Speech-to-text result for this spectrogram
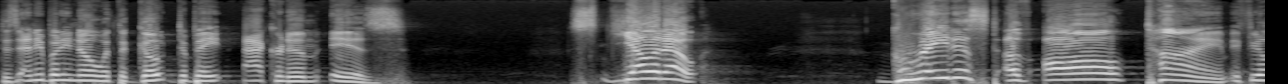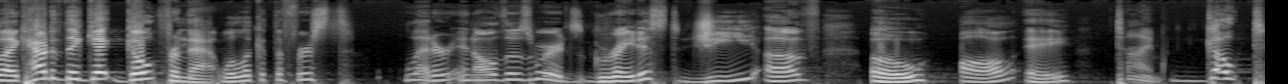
Does anybody know what the goat debate acronym is? S- yell it out. Greatest of all time. If you're like, how did they get goat from that? Well, look at the first letter in all those words. Greatest, G of O, all, A, time. Goat.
